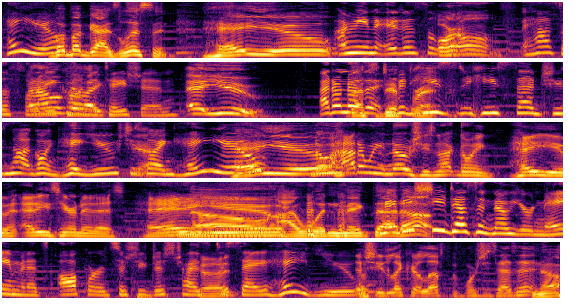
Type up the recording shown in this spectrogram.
hey you. But but guys, listen. Hey, you. I mean, it is a Or- little. It has a flirty would be like, connotation. hey you. I don't know That's that, but different. he's he said she's not going. Hey you, she's Yeah. going. Hey you. Hey, you. No, how do we know she's not going, hey, you, and Eddie's hearing it as, hey, no, you? I wouldn't make that Maybe up. she doesn't know your name and it's awkward, so she just tries to Good. say, "Hey you." Does she lick her lips before she says it? No,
